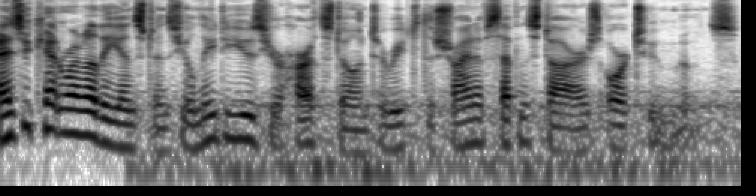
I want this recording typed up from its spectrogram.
As you can't run out of the instance, you'll need to use your Hearthstone to reach the Shrine of Seven Stars or Two Moons.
